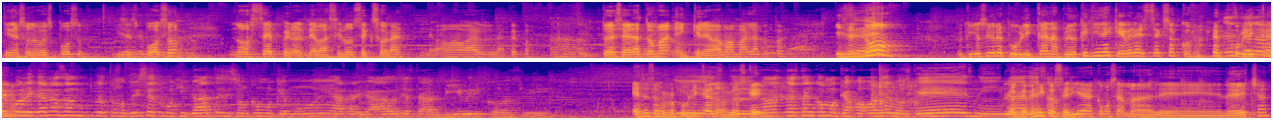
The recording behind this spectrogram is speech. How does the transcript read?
tiene a su nuevo esposo. Y Y su es esposo, no sé, pero le va a hacer un sexo oral, le va a mamar la pepa. Ajá. Entonces se ve la toma en que le va a mamar la pepa. Y dice, no, porque yo soy republicana, pero ¿qué tiene que ver el sexo con lo Es que los republicano? republicanos son, pues, como tú dices, mojigatos y son como que muy arraigados y hasta bíblicos y. Esos son los republicanos, este, los que... No, no están como que a favor de los gays ni. Lo nada que México sería, ¿cómo se llama? De derecha.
